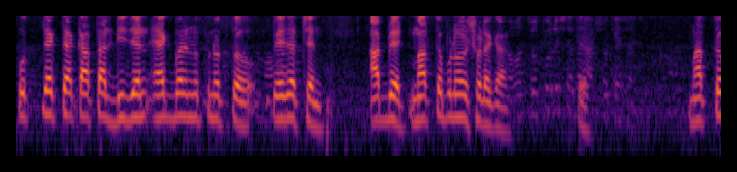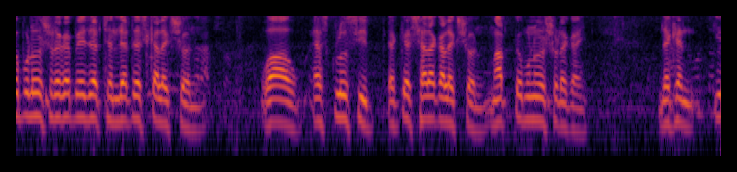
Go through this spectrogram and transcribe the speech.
প্রত্যেকটা কাতার ডিজাইন একবারে নতুনত্ব পেয়ে যাচ্ছেন। আপডেট, মাত্র পনেরোশো টাকা। মাত্র পনেরোশো টাকা পেয়ে যাচ্ছেন লেটেস্ট কালেকশন ওয়াও এক্সক্লুসিভ একের সেরা কালেকশন মাত্র পনেরোশো টাকায়। দেখেন, কি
